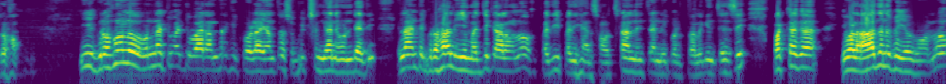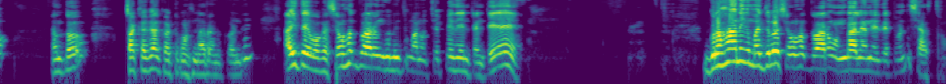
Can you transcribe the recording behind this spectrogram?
గృహం. ఈ గృహంలో ఉన్నటువంటి వారందరికీ కూడా ఎంతో సుభిక్షంగానే ఉండేది. ఇలాంటి గృహాలు ఈ మధ్యకాలంలో పది పదిహేను సంవత్సరాల నుంచి అన్ని కూడా తొలగించేసి పక్కగా ఇవాళ ఆధునిక యుగంలో ఎంతో చక్కగా కట్టుకుంటున్నారు అనుకోండి అయితే ఒక సింహద్వారం గురించి మనం చెప్పేది ఏంటంటే గృహానికి మధ్యలో సింహద్వారం ఉండాలి అనేటటువంటి శాస్త్రం.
